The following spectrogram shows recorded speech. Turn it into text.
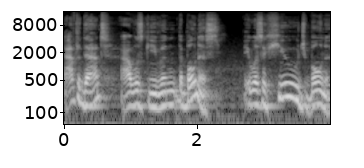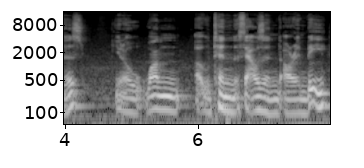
After that, I was given the bonus. It was a huge bonus, you know, one of 10,000 RMB.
